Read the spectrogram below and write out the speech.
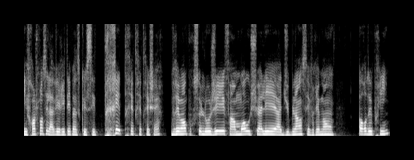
Et franchement, c'est la vérité parce que c'est très, très, très, très cher. Vraiment, pour se loger, enfin, moi où je suis allée à Dublin, c'est vraiment hors de prix.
